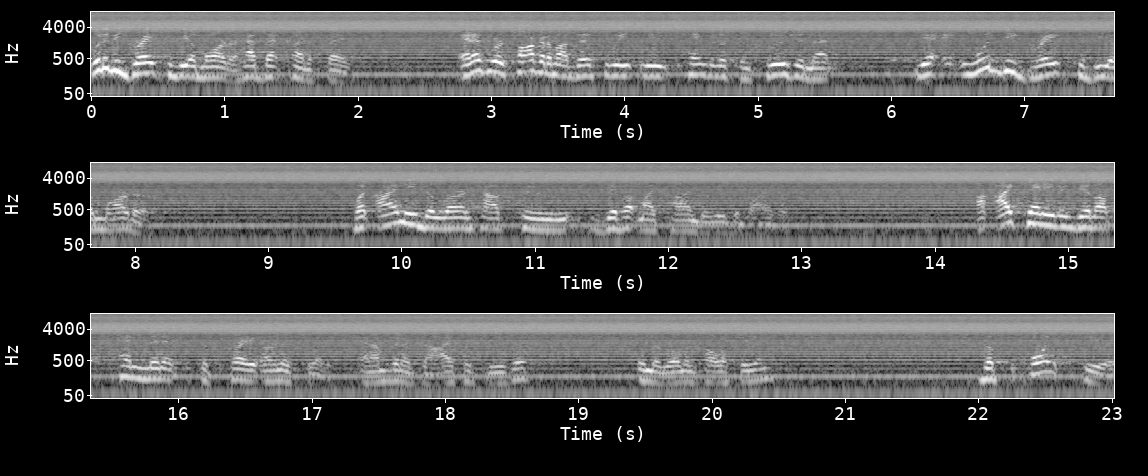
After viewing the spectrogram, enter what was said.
Wouldn't it be great to be a martyr, have that kind of faith? And as we were talking about this, we, we came to the conclusion that, yeah, it would be great to be a martyr, but I need to learn how to give up my time to read the Bible. I, can't even give up 10 minutes to pray earnestly, and I'm going to die for Jesus in the Roman Colosseum. The point here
